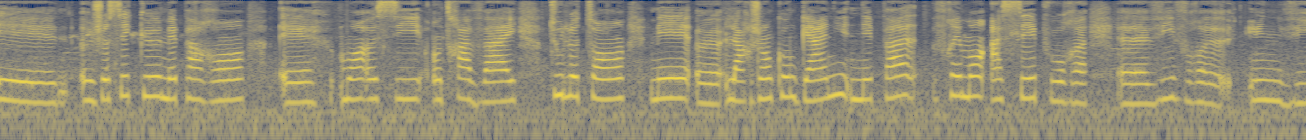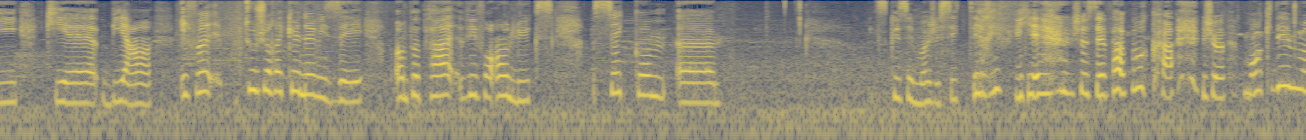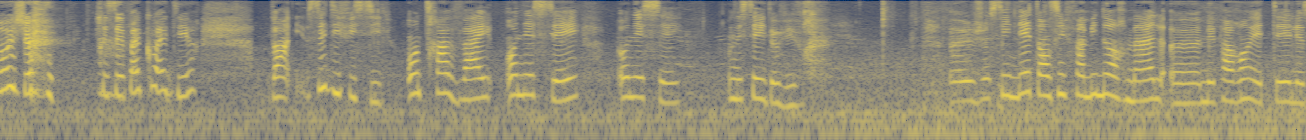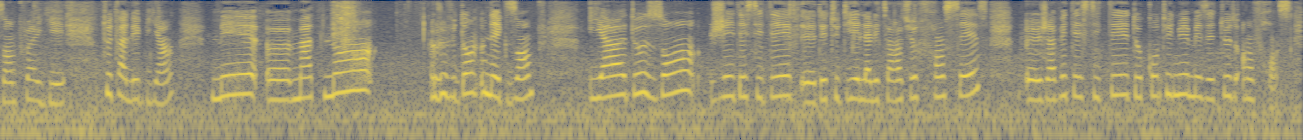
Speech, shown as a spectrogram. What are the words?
Et euh, je sais que mes parents et moi aussi, on travaille tout le temps, mais euh, l'argent qu'on gagne n'est pas vraiment assez pour euh, vivre une vie qui est bien. Il faut toujours économiser. On ne peut pas vivre en luxe. C'est comme... Excusez-moi, je suis terrifiée. je ne sais pas pourquoi. Je manque des mots. Je ne sais pas quoi dire. Ben, c'est difficile. On travaille, on essaie, on essaie, on essaye de vivre. Euh, je suis née dans une famille normale. Euh, mes parents étaient les employés. Tout allait bien. Mais euh, maintenant, je vous donne un exemple. Il y a deux ans, j'ai décidé euh, d'étudier la littérature française. Euh, j'avais décidé de continuer mes études en France.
